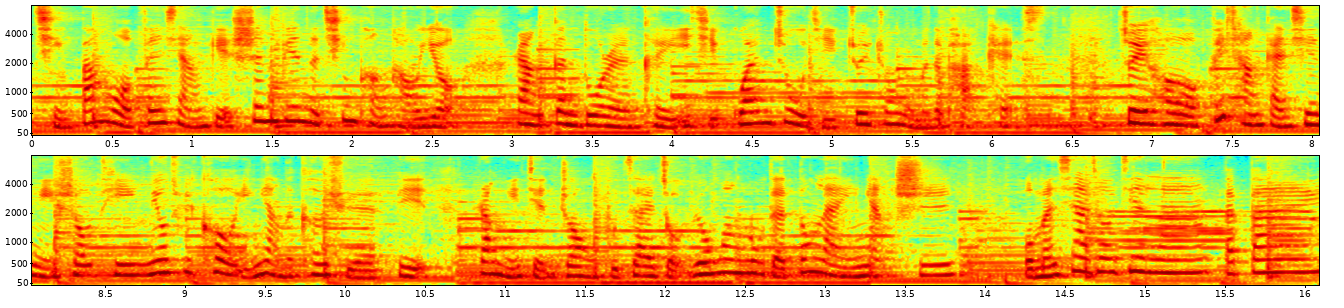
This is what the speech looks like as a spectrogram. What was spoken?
请帮我分享给身边的亲朋好友，让更多人可以一起关注及追踪我们的 Podcast。最后，非常感谢你收听 NutriCore 营养的科学，Fit 让你减重不再走冤枉路的东兰营养师。我们下周见啦，拜拜。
